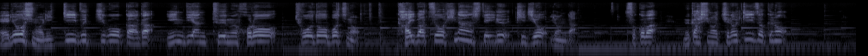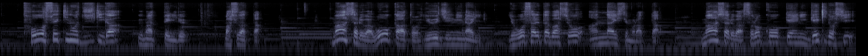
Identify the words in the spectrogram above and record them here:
え漁師のリッキー・ブッチ・ウォーカーがインディアン・トゥーム・ホロー共同墓地の海抜を非難している記事を読んだ。そこは昔のチェロキー族の透析の時期が埋まっている場所だった。マーシャルはウォーカーと友人になり、汚された場所を案内してもらった。マーシャルはその光景に激怒し、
